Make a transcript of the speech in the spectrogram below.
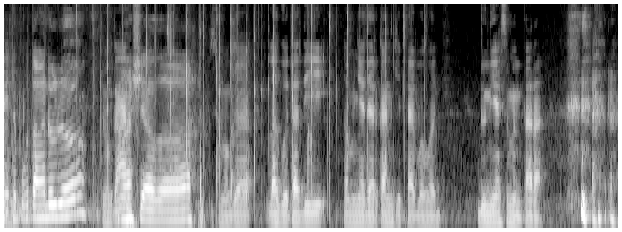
Oke, Tepuk tangan dulu dong. tepuk tangan. Masya Allah. Semoga lagu tadi menyadarkan kita bahwa dunia sementara.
